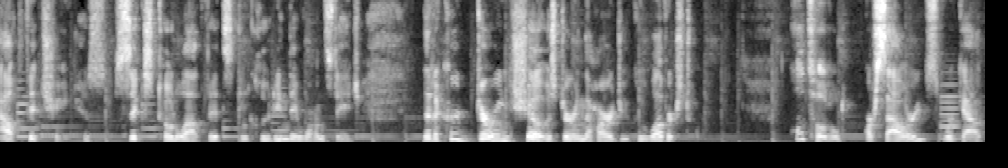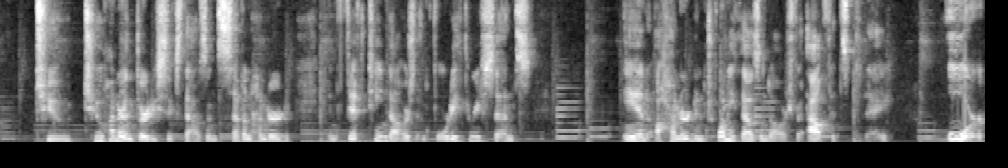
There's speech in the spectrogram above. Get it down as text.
outfit changes, six total outfits, including they were on stage, that occurred during shows during the Harajuku Lovers Tour. All totaled, our salaries work out to $236,715.43 and $120,000 for outfits today, or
